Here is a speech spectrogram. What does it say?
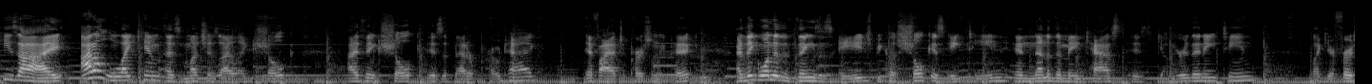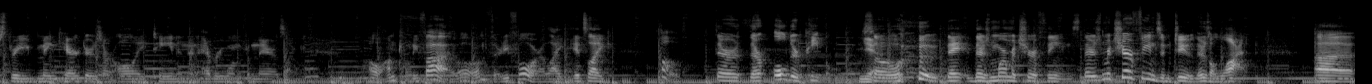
He's I. I don't like him as much as I like Shulk. I think Shulk is a better pro tag if I had to personally pick. I think one of the things is age because Shulk is 18 and none of the main cast is younger than 18. Like your first three main characters are all 18 and then everyone from there is like, "Oh, I'm 25. Oh, I'm 34." Like it's like, "Oh, they're they're older people." Yeah. So they there's more mature themes. There's mature themes in 2. There's a lot. Uh,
